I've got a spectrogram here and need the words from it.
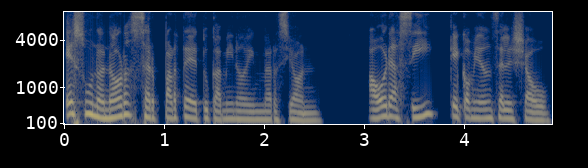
Es un honor ser parte de tu camino de inversión. Ahora sí, que comience el show.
